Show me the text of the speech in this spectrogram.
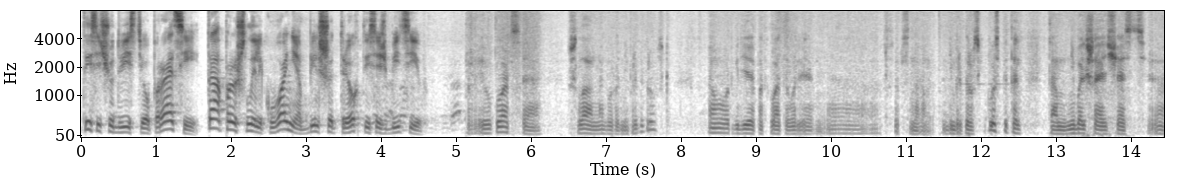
1200 операцій та пройшли лікування більше трьох тисяч бійців. Эвакуация шла на город Днепропетровск, вот, где подхватывали, э, собственно, Днепропетровский госпиталь. Там небольшая часть э,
